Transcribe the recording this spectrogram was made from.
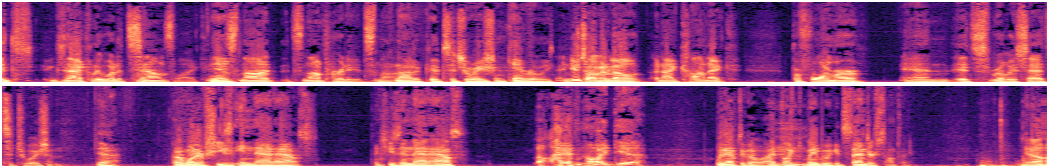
It's exactly what it sounds like. Yeah. It's not. It's not pretty. It's not. Not a good situation. Can't really. And you're talking about an iconic performer, and it's really a sad situation. Yeah, but I wonder if she's in that house. Think she's in that house? I have no idea. We'd have to go. I'd like. Maybe we could send her something. You know,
